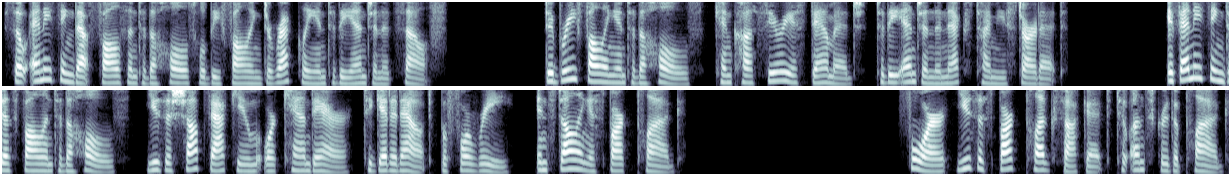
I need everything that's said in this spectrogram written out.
so anything that falls into the holes will be falling directly into the engine itself. Debris falling into the holes can cause serious damage to the engine the next time you start it. If anything does fall into the holes, use a shop vacuum or canned air to get it out before re-installing a spark plug. 4. Use a spark plug socket to unscrew the plug.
